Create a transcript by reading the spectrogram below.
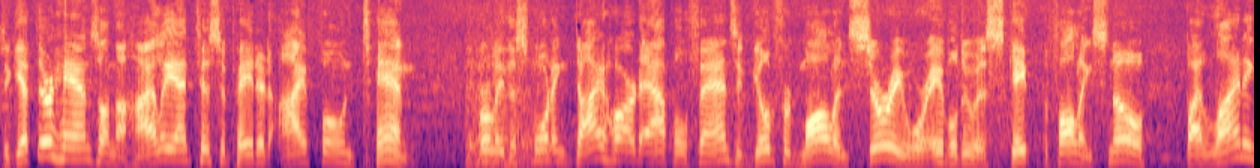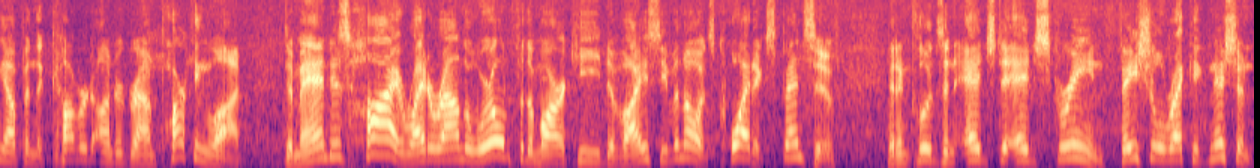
to get their hands on the highly anticipated iPhone 10. Early this morning, die-hard Apple fans at Guildford Mall in Surrey were able to escape the falling snow by lining up in the covered underground parking lot. Demand is high right around the world for the marquee device, even though it's quite expensive. It includes an edge to edge screen, facial recognition,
